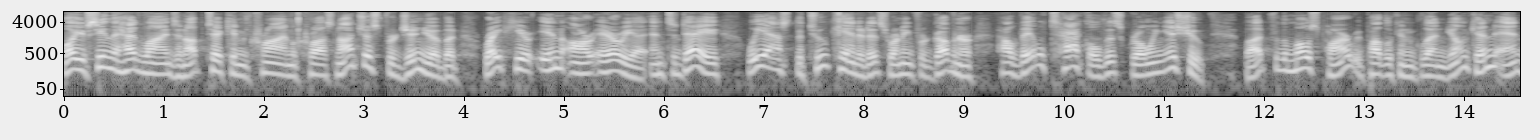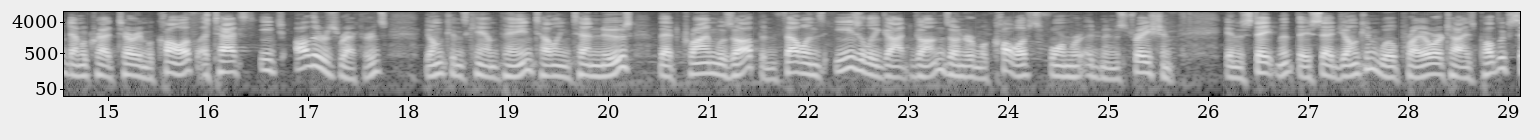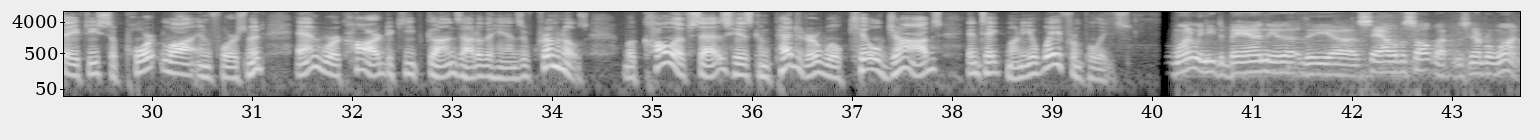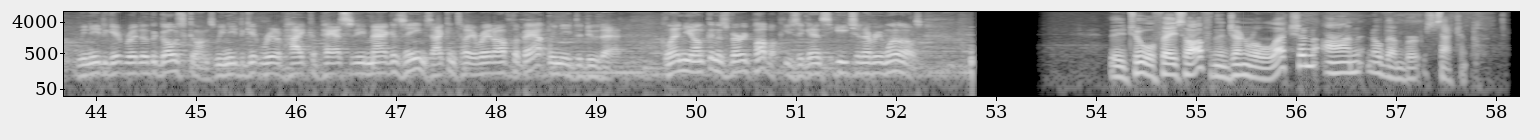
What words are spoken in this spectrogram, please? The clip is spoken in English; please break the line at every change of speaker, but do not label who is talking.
Well, you've seen the headlines an uptick in crime across not just Virginia, but right here in our area. And today, we asked the two candidates running for governor how they'll tackle this growing issue. But for the most part, Republican Glenn Youngkin and Democrat Terry McAuliffe attacked each other's records. Youngkin's campaign telling 10 News that crime was up and felons easily got guns under McAuliffe's former administration. In a statement, they said Youngkin will prioritize public safety, support law enforcement, and work hard to keep guns out of the hands of criminals. McAuliffe says his competitor will kill jobs and take money away from police.
One, we need to ban the, uh, the uh, sale of assault weapons, number one. We need to get rid of the ghost guns. We need to get rid of high capacity magazines. I can tell you right off the bat we need to do that. Glenn Youngkin is very public. He's against each and every one of those.
The two will face off in the general election on November 2nd.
